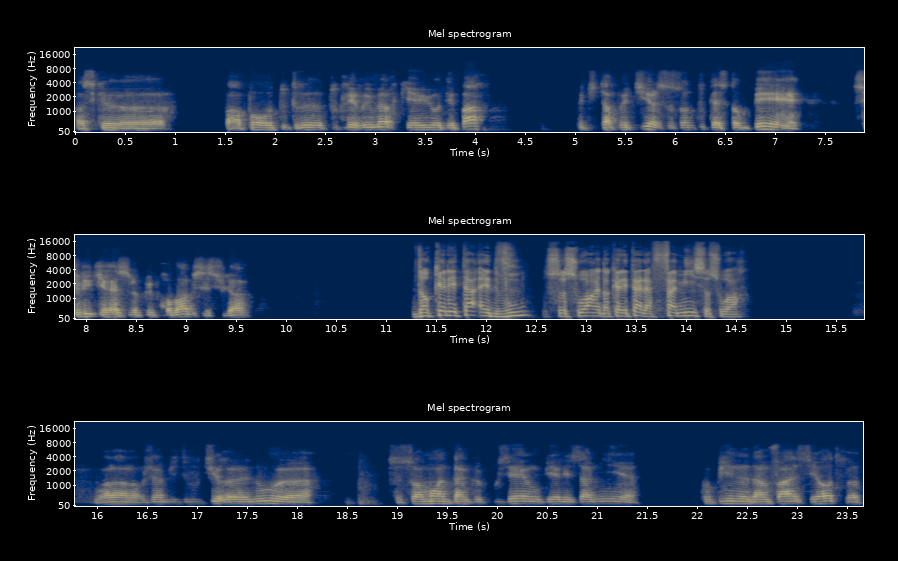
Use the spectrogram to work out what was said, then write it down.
parce que par rapport à toutes, toutes les rumeurs qu'il y a eu au départ, petit à petit, elles se sont toutes estompées. Celui qui reste le plus probable, c'est celui-là. Dans quel état êtes-vous ce soir et dans quel état est la famille ce soir? Voilà, alors j'ai envie de vous dire, euh, nous, euh, que ce soit moi en tant que cousin ou bien les amis, euh, copines d'enfance et autres,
